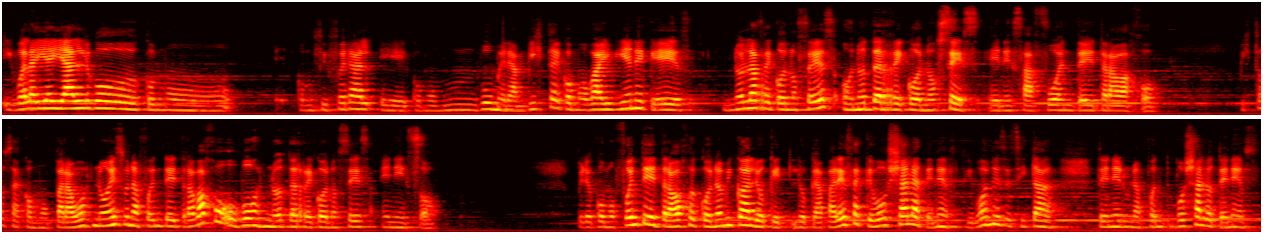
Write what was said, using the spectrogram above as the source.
igual ahí hay algo como, como si fuera eh, como un boomerang, ¿viste? Como va y viene, que es no la reconoces o no te reconoces en esa fuente de trabajo. ¿Viste? O sea, como para vos no es una fuente de trabajo o vos no te reconoces en eso. Pero como fuente de trabajo económica lo que, lo que aparece es que vos ya la tenés. Si vos necesitas tener una fuente, vos ya lo tenés.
